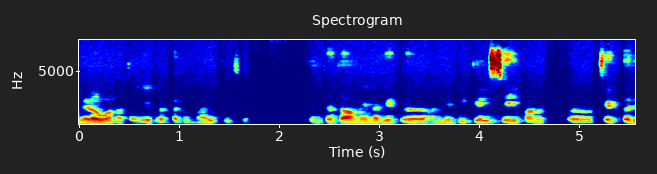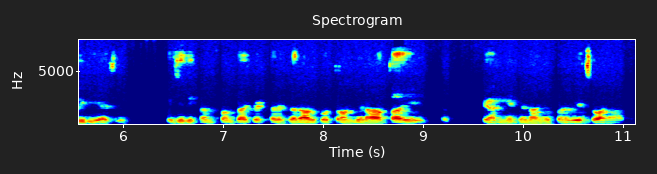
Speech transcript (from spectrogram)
મેળવવાના હતા એ પ્રકારની માહિતી છે. તેમ છતાં અમે એના જે અન્ય ડિટેલ્સ છે એ પણ ચેક કરી રહ્યા છીએ કે જેથી કન્ફર્મ થાય કે ખરેખર આ લોકો ત્રણ જણા હતા એ કે અન્ય જણાને પણ વેચવાના હતા.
